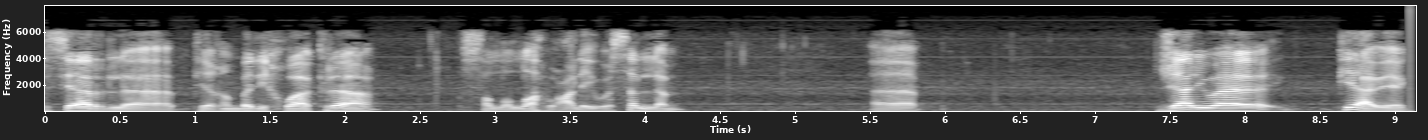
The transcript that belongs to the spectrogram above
پرسیار لە پێغمبەری خوا کرا صلى الله عليه وسلم جاری وە پیاوێک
